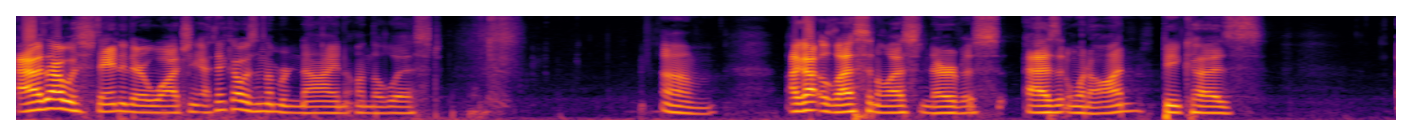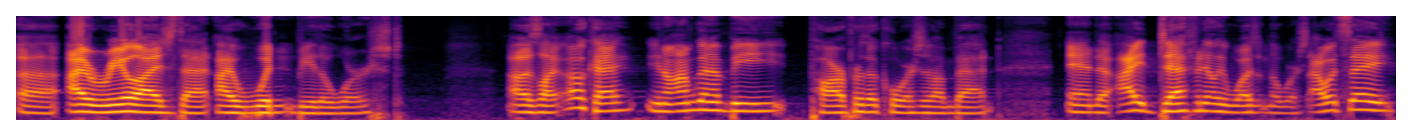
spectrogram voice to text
as I was standing there watching, I think I was number nine on the list. Um, I got less and less nervous as it went on because uh, I realized that I wouldn't be the worst. I was like, okay, you know, I'm gonna be par for the course if I'm bad, and uh, I definitely wasn't the worst. I would say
